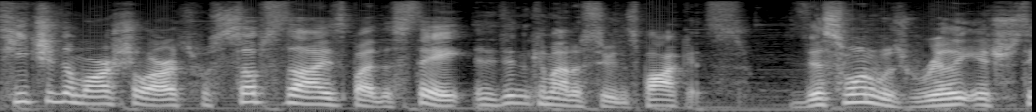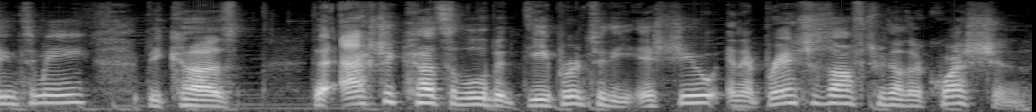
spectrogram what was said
teaching the martial arts was subsidized by the state and it didn't come out of students' pockets. This one was really interesting to me because that actually cuts a little bit deeper into the issue and it branches off to another question.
